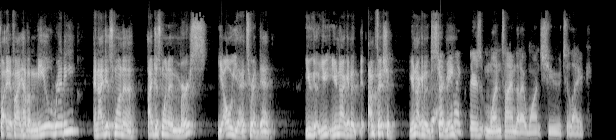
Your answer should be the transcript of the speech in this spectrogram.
if I, if I have a meal ready and I just want to, I just want to immerse. Yeah, oh yeah, it's Red Dead. You go, you you're not gonna. I'm fishing. You're not gonna I disturb feel me. Like there's one time that I want you to like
